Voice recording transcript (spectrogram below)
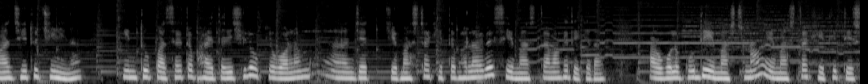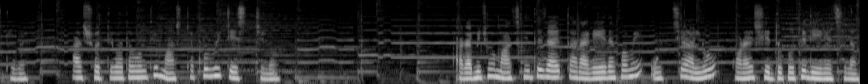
মাছ যেহেতু চিনি না, কিন্তু পাশে একটা ভাই দাঁড়িয়ে ছিল, ওকে বললাম যে যে মাছটা খেতে ভালো হবে, সেই মাছটা আমাকে দেখে দাও। আর ও বলে বৌদি এই মাছটা নাও, এই মাছটা খেতে টেস্ট হবে। আর সত্যি কথা বলতে মাছটা খুবই টেস্ট ছিল। আর আমি যখন মাছ কিনতে যাই, তার আগেই দেখো আমি উচ্ছে, আলু, কড়াই সেদ্ধ করতে দিয়ে গেছিলাম।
